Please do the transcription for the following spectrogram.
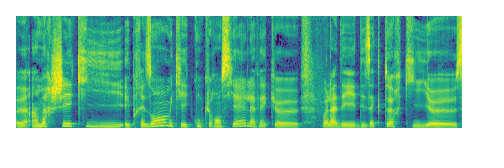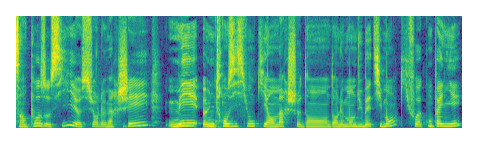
euh, un marché qui est présent mais qui est concurrentiel avec voilà, des, acteurs qui s'imposent aussi sur le marché, mais une transition qui est en marche dans, le monde du bâtiment qu'il faut accompagner.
